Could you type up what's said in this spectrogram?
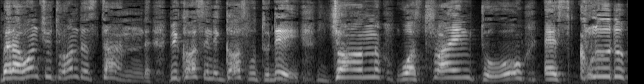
But I want you to understand because in the gospel today, John was trying to exclude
